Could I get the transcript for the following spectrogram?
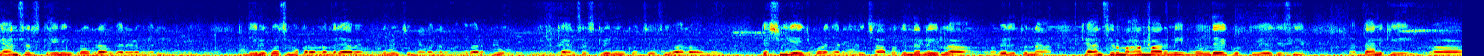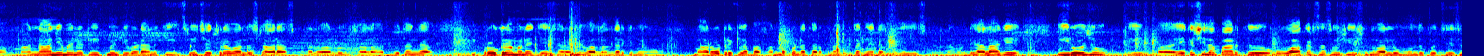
క్యాన్సర్ స్క్రీనింగ్ ప్రోగ్రాం జరగడం జరిగిందండి. దీనికోసం ఒక రెండు వందల యాభై మంది నుంచి మూడు వందల మంది వరకు ఈ క్యాన్సర్ స్క్రీనింగ్కి వచ్చేసి వాళ్ళ వాళ్ళు టెస్టులు చేయించుకోవడం జరిగింది. చాప కింద నీళ్ళ వెళుతున్న క్యాన్సర్ మహమ్మారిని ముందే గుర్తు చేసేసి దానికి నాణ్యమైన ట్రీట్మెంట్ ఇవ్వడానికి శ్రీచక్ర వాళ్ళు స్టార్ హాస్పిటల్ వాళ్ళు చాలా అద్భుతంగా ఈ ప్రోగ్రామ్ అనేది చేశారండి. వాళ్ళందరికీ మేము మా రోటరీ క్లబ్ ఆఫ్ హన్మకొండ తరపున కృతజ్ఞతలు తెలియజేసుకుంటున్నామండి. అలాగే ఈరోజు ఈ ఏకశిల పార్క్ వాకర్స్ అసోసియేషన్ వాళ్ళు ముందుకు వచ్చేసి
